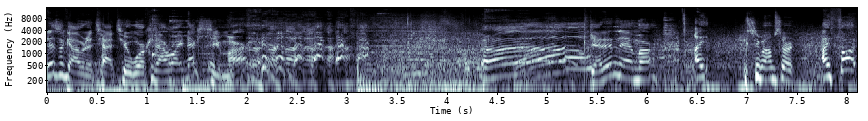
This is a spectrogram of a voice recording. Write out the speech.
there's a guy with a tattoo working out right next to you, Mark. uh, get in there, Murr. I, excuse me, I'm sorry. I thought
